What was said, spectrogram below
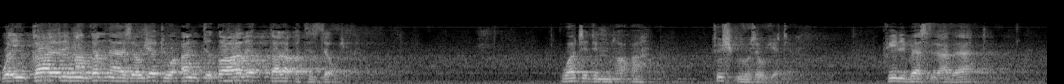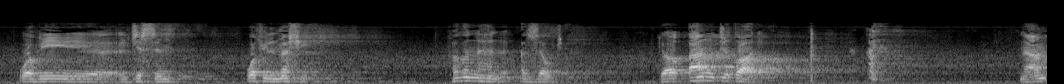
وإن قال لمن ظنها زوجته أنت طالق طلقت الزوجة. وجد امرأة تشبه زوجته في لباس العباد وفي الجسم وفي المشي فظنها الزوجة. قال أنت طالق. نعم.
